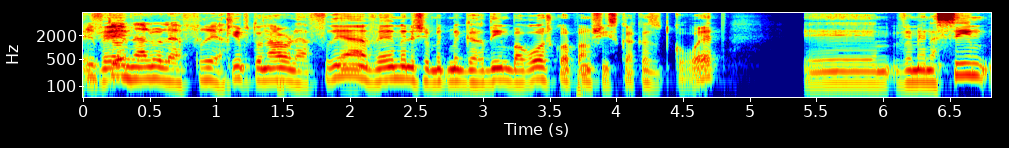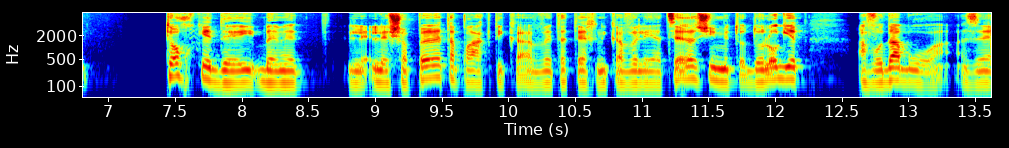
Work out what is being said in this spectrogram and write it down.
קריפטו נע לו להפריע. קריפטו נא לו להפריע, והם אלה שבאמת מגרדים בראש כל פעם שעסקה כזאת קורית, אה, ומנסים תוך כדי באמת לשפר את הפרקטיקה ואת הטכניקה ולייצר איזושהי מתודולוגיית עבודה ברורה. זה,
